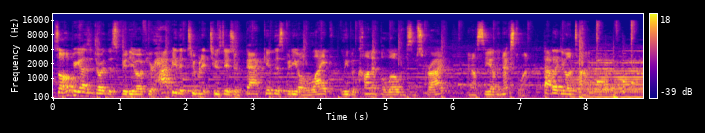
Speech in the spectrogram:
So I hope you guys enjoyed this video. If you're happy that 2 Minute Tuesdays are back, give this video a like, leave a comment below, and subscribe, and I'll see you on the next one. How did I do on time?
